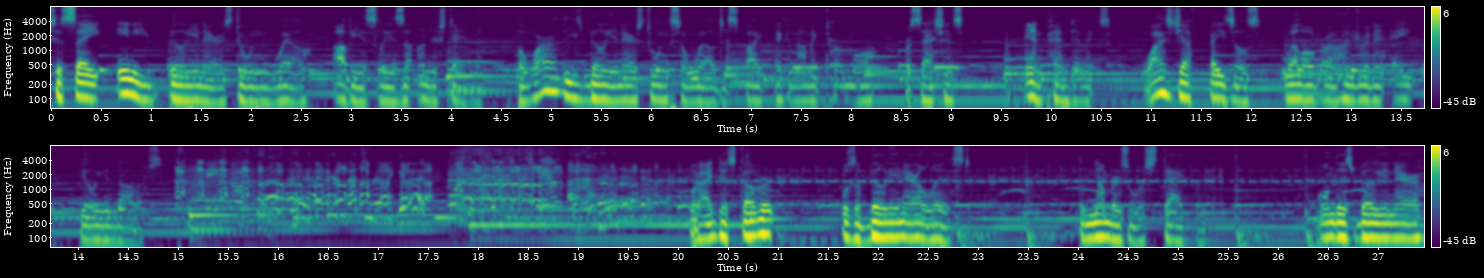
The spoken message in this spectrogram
To say any billionaire is doing well obviously is an understatement, but why are these billionaires doing so well despite economic turmoil, recessions, and pandemics? Why is Jeff Bezos well over 108 billion dollars? That's really good. What I discovered was a billionaire list. The numbers were staggering. On this billionaire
